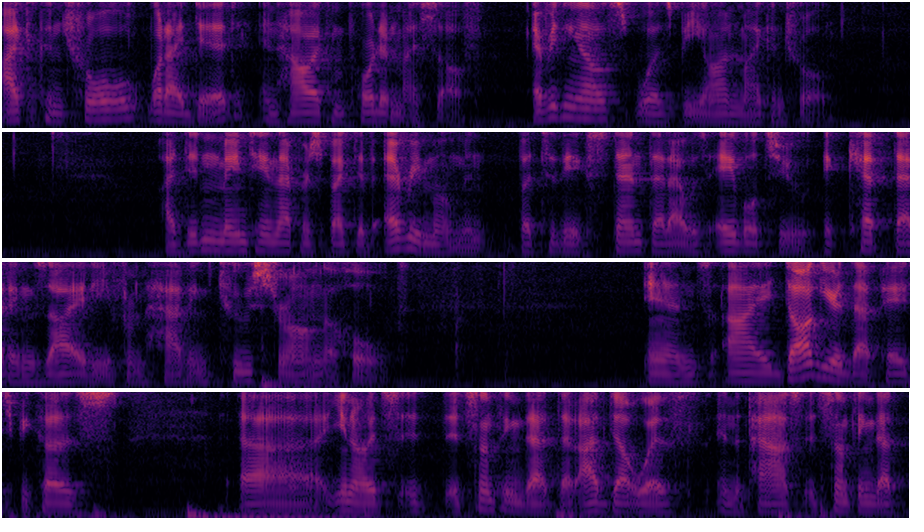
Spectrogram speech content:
I could control what I did and how I comported myself. Everything else was beyond my control. I didn't maintain that perspective every moment, but to the extent that I was able to, it kept that anxiety from having too strong a hold. And I dog eared that page because, uh, you know, it's, it, it's something that, that I've dealt with in the past. It's something that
